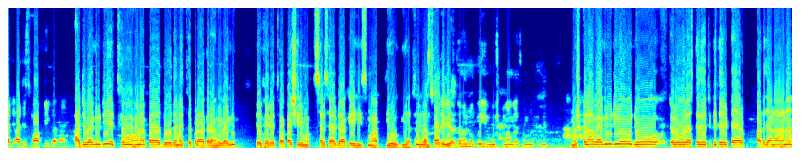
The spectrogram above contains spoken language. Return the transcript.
ਅੱਜ ਅੱਜ ਸਮਾਪਤੀ ਕਰਨਾ ਹੈ। ਅੱਜ ਵਾਹਿਗੁਰੂ ਜੀ ਇੱਥੋਂ ਹੁਣ ਆਪਾਂ 2 ਦਿਨ ਇੱਥੇ ਪੜਾ ਕਰਾਂਗੇ ਵਾਹਿਗੁਰੂ ਤੇ ਫਿਰ ਇੱਥੋਂ ਆਪਾਂ ਸ਼੍ਰੀ ਮੁਕਤਸਰ ਸਾਹਿਬ ਜਾ ਕੇ ਹੀ ਸਮਾਪਤੀ ਹੋਊਗੀ ਯਾਤਰਾ। ਦੇ ਵਿੱਚ ਤੁਹਾਨੂੰ ਕੋਈ ਮੁਸ਼ਕਲਾਂ ਦਾ ਸਾਹਮਣਾ ਕਰਨਾ ਪਿਆ? ਮੁਸ਼ਕਲਾਂ ਵਾਹਿਗੁਰੂ ਜੀ ਉਹ ਜੋ ਚਲੋ ਰਸਤੇ ਦੇ ਵਿੱਚ ਕਿਤੇ ਟਾਇਰ ਫਟ ਜਾਣਾ ਹਨਾ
